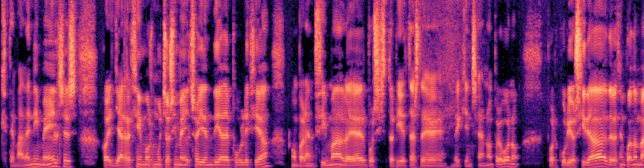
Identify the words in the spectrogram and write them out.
que te manden emails es, joder, ya recibimos muchos emails hoy en día de publicidad como para encima leer, pues, historietas de, de quien sea, ¿no? Pero bueno, por curiosidad, de vez en cuando me,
